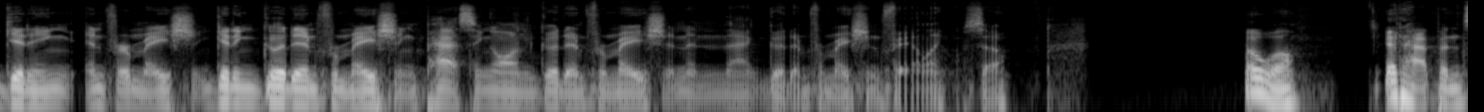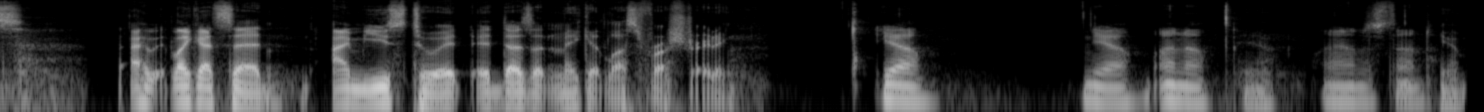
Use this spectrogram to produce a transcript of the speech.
getting information, getting good information, passing on good information, and that good information failing. So, oh well, it happens. I, like I said, I'm used to it. It doesn't make it less frustrating. Yeah. Yeah, I know. Yeah. I understand. Yep.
